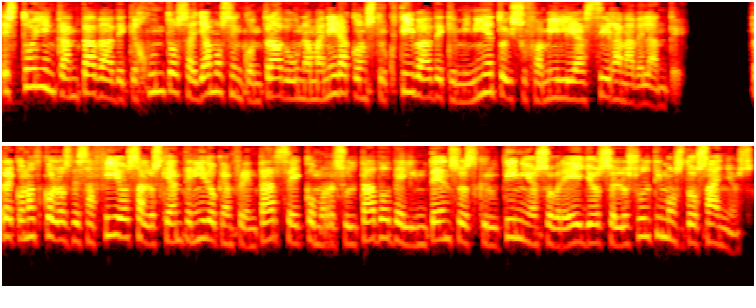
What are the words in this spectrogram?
Estoy encantada de que juntos hayamos encontrado una manera constructiva de que mi nieto y su familia sigan adelante. Reconozco los desafíos a los que han tenido que enfrentarse como resultado del intenso escrutinio sobre ellos en los últimos dos años,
